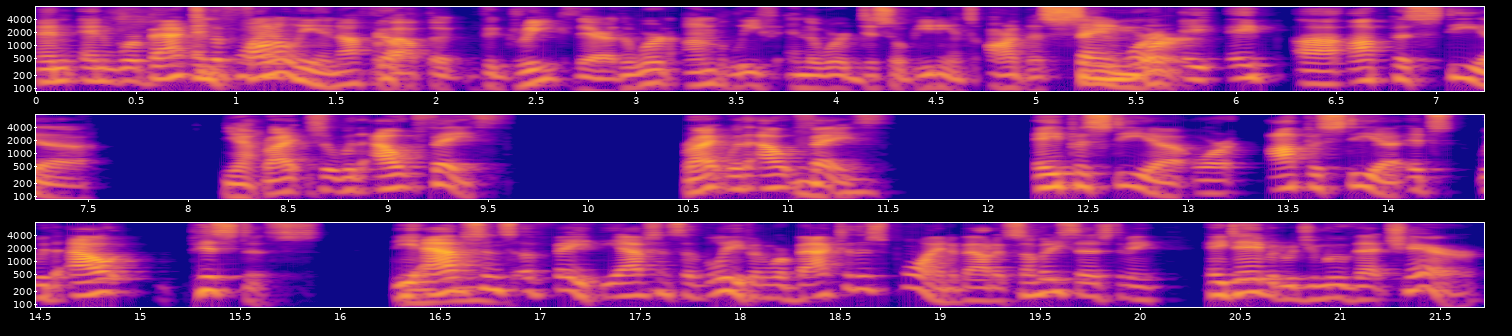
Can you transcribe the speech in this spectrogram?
And and we're back to and the point. funnily enough, Go. about the, the Greek there, the word unbelief and the word disobedience are the same, same, word, A, a, uh, apistia. Yeah. Right. So without faith. Right. Without Mhm. faith. Apistia or apistia. It's without pistis. The Mhm. absence of faith, the absence of belief. And we're back to this point about if somebody says to me, "Hey, David, would you move that chair?"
